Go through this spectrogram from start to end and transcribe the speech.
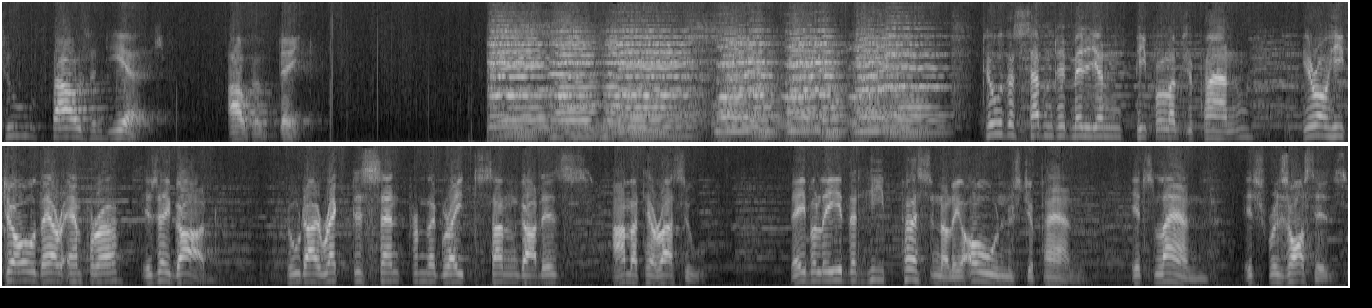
2,000 years out of date. To the 70 million people of Japan, Hirohito, their emperor, is a god through direct descent from the great sun goddess Amaterasu. They believe that he personally owns Japan, its land, its resources,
